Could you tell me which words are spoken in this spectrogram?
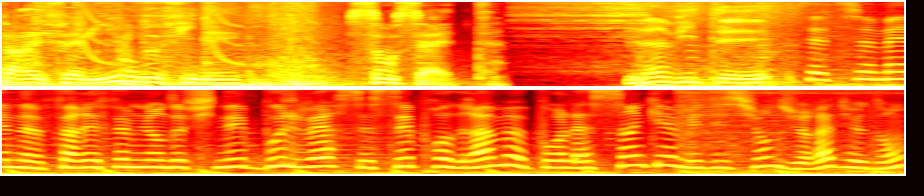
Phare FM Lyon Dauphiné 107. L'invité. Cette semaine, Phare FM Lyon Dauphiné bouleverse ses programmes pour la cinquième édition du Radio Don.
